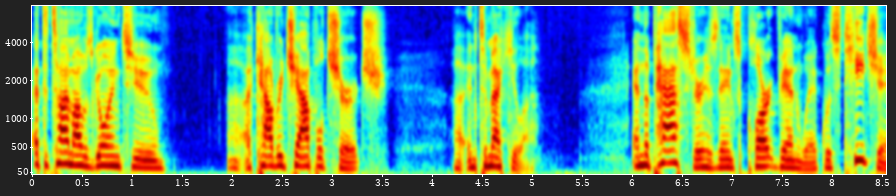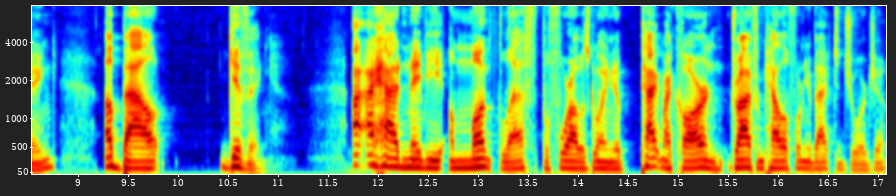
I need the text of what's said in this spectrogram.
At the time, I was going to uh, a Calvary Chapel church uh, in Temecula. And the pastor, his name's Clark Van Wyck, was teaching about giving. I, I had maybe a month left before I was going to pack my car and drive from California back to Georgia.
